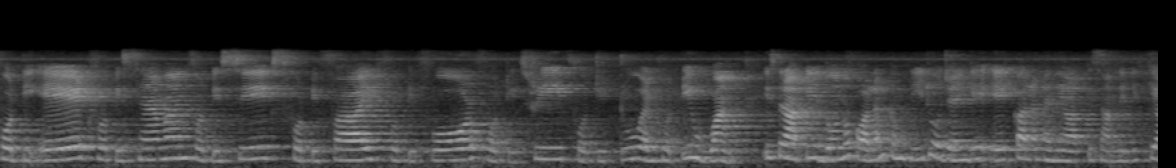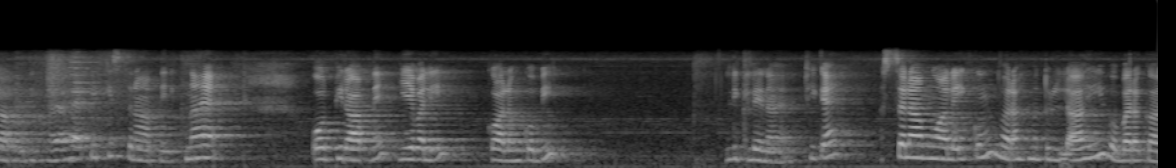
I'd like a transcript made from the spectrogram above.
forty eight forty seven forty six forty five forty four forty three forty two and forty one इस तरह आपके दोनों कॉलम कंप्लीट हो जाएँगे। एक कॉलम मैंने आपके सामने लिख के आपको दिखाया है कि किस तरह आपने लिखना है। और फिर आपने ये वाली कॉलम को भी लिख लेना है, ठीक है? असलकम वरहमल वर्का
